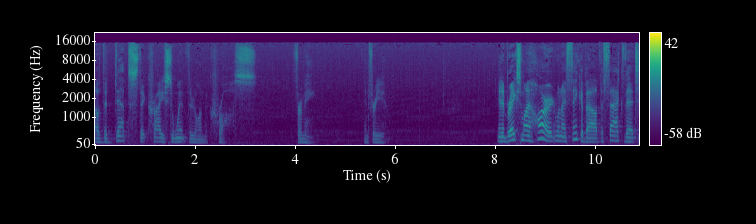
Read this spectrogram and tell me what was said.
of the depths that Christ went through on the cross for me and for you. And it breaks my heart when I think about the fact that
